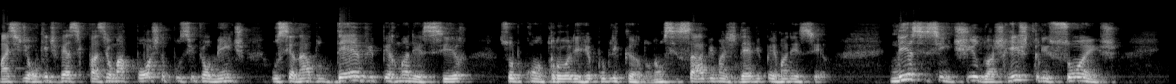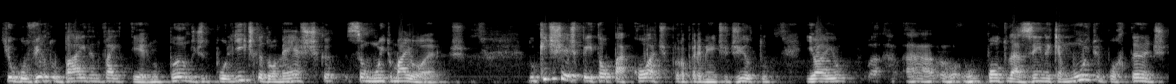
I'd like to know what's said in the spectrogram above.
mas se alguém tivesse que fazer uma aposta, possivelmente o Senado deve permanecer sob controle republicano. Não se sabe, mas deve permanecer. Nesse sentido, as restrições que o governo Biden vai ter no plano de política doméstica são muito maiores. No que diz respeito ao pacote propriamente dito, e aí o, a, o ponto da Zena que é muito importante,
